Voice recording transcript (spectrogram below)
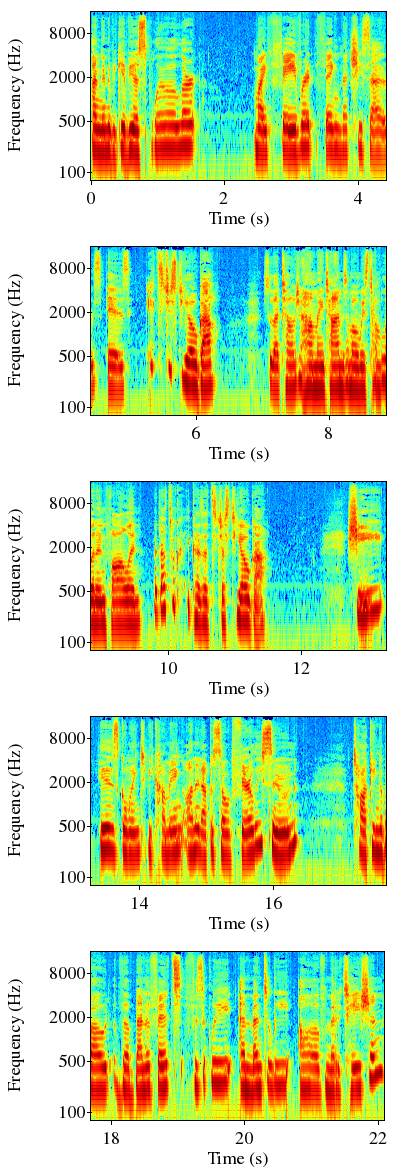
I'm going to give you a spoiler alert. My favorite thing that she says is, It's just yoga. So that tells you how many times I'm always tumbling and falling, but that's okay because it's just yoga. She is going to be coming on an episode fairly soon talking about the benefits physically and mentally of meditation.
